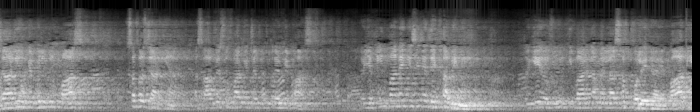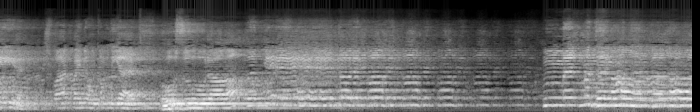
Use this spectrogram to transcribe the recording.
جالیوں کے بالکل پاس سبز جالیاں اصحاب صبح کے چترے کے پاس۔ تو یقین مانے کسی نے دیکھا بھی نہیں۔ تو یہ حضور کی بارگاہ میں اللہ سب کو لے جائے۔ بات یہی ہے، اشفاق بھائی نے حکم دیا ہے، حضور آپ کے در میں مدنا گلا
